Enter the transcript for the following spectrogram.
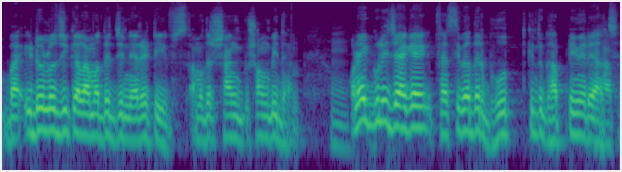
বা ইডিওলজিক্যাল আমাদের যে ন্যারেটিভস আমাদের সংবিধান অনেকগুলি জায়গায় ফ্যাসিবাদের ভূত কিন্তু ঘাপটি মেরে আছে।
